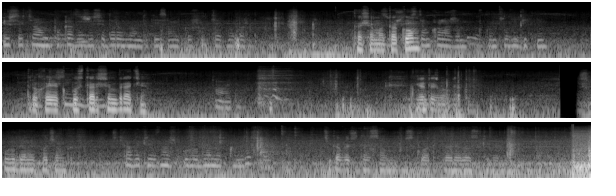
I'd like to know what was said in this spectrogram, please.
jeszcze chciałam pokazać, że się dorobiłam takiej samej koszulki jak na Bartu. Kasia ma Teraz już taką, Jestem kolarzem, w końcu wybitnym. trochę jak po starszym bracie. Oj, tak. Ja też mam taką. Nasz ulubiony pociąg. Ciekawe, czy jest nasz ulubiony konduktor. Ciekawe, czy ten sam skład PRL-owski będzie.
